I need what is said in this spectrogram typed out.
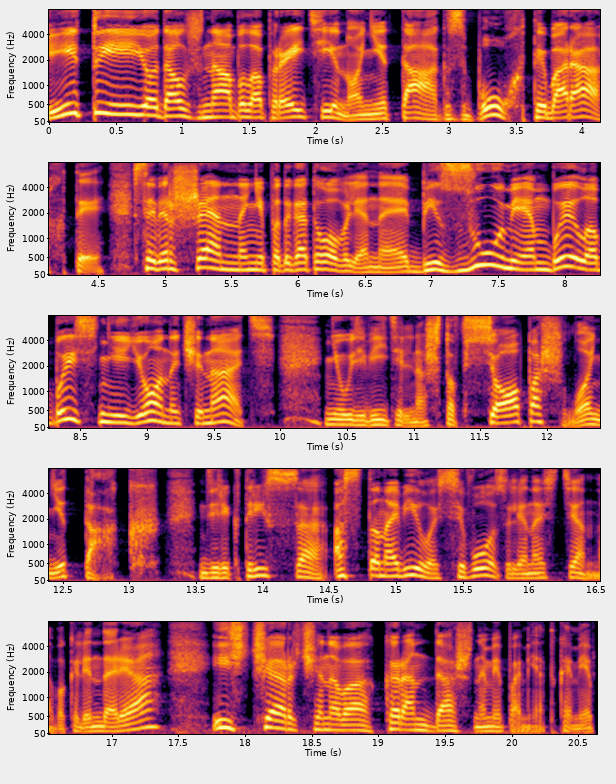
И ты ее должна была пройти, но не так, с бухты-барахты, совершенно неподготовленная. Безумием было бы с нее начинать. Неудивительно, что все пошло не так. Директриса остановилась возле настенного календаря, исчерченного карандашными пометками.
